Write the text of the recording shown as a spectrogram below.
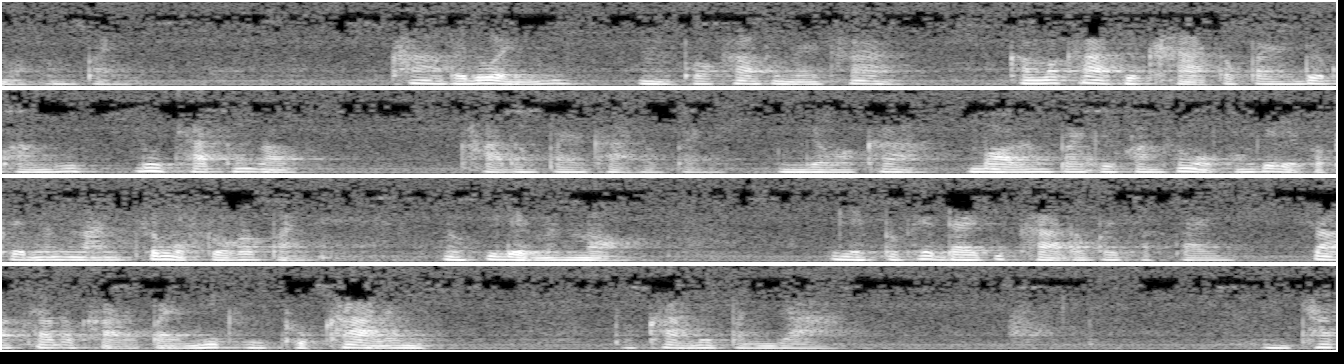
หมอกลงไปฆ่าไปด้วยพอฆ่าตรงไหนฆ่าคำว่าฆ่าคือขาดออกไปด้วยความรู้ รู้ชัดของเรา ขาดออกไปขาดออกไปมันเยาวฆ่าหมอลงไปคือความสงบของกิเลสประเภทนั้นๆสงบตัวเข้าไปเมื่อกิเลสมันหมอกกิเลสประเภทใดที่ขาดออกไปจากใจทราบชัดเอาขาดออกไป นี่คือถูกฆ่าแล้วนี่ถูกฆ่าด้วยปัญญาชัด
